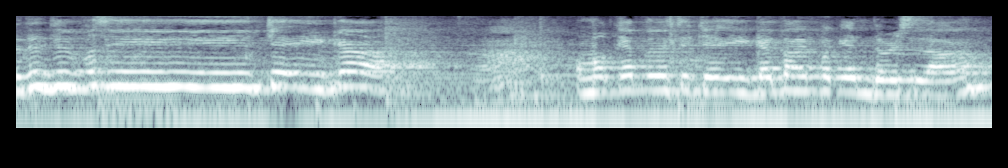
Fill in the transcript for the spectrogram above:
Nandiyan pa si Che Ika. Ha? Umakyat na si Che Ika, nakipag-endorse lang.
